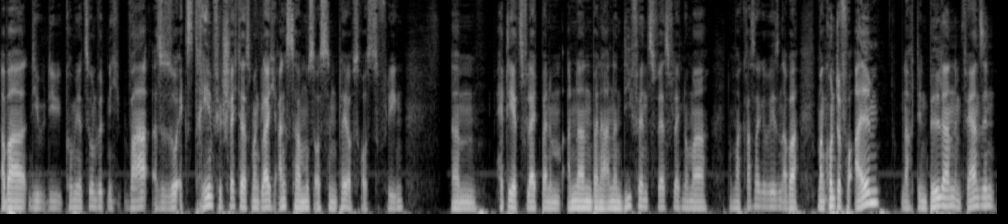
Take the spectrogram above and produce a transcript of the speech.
Aber die, die Kombination wird nicht wahr, also so extrem viel schlechter, dass man gleich Angst haben muss, aus den Playoffs rauszufliegen. Ähm, hätte jetzt vielleicht bei einem anderen, bei einer anderen Defense wäre es vielleicht nochmal noch mal krasser gewesen. Aber man konnte vor allem nach den Bildern im Fernsehen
